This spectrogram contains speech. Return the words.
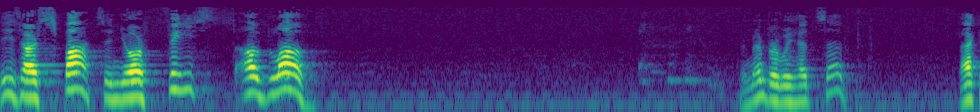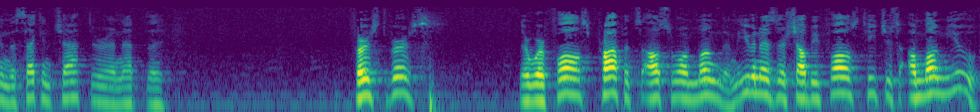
These are spots in your feasts of love. Remember, we had said back in the second chapter and at the first verse, there were false prophets also among them, even as there shall be false teachers among you.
